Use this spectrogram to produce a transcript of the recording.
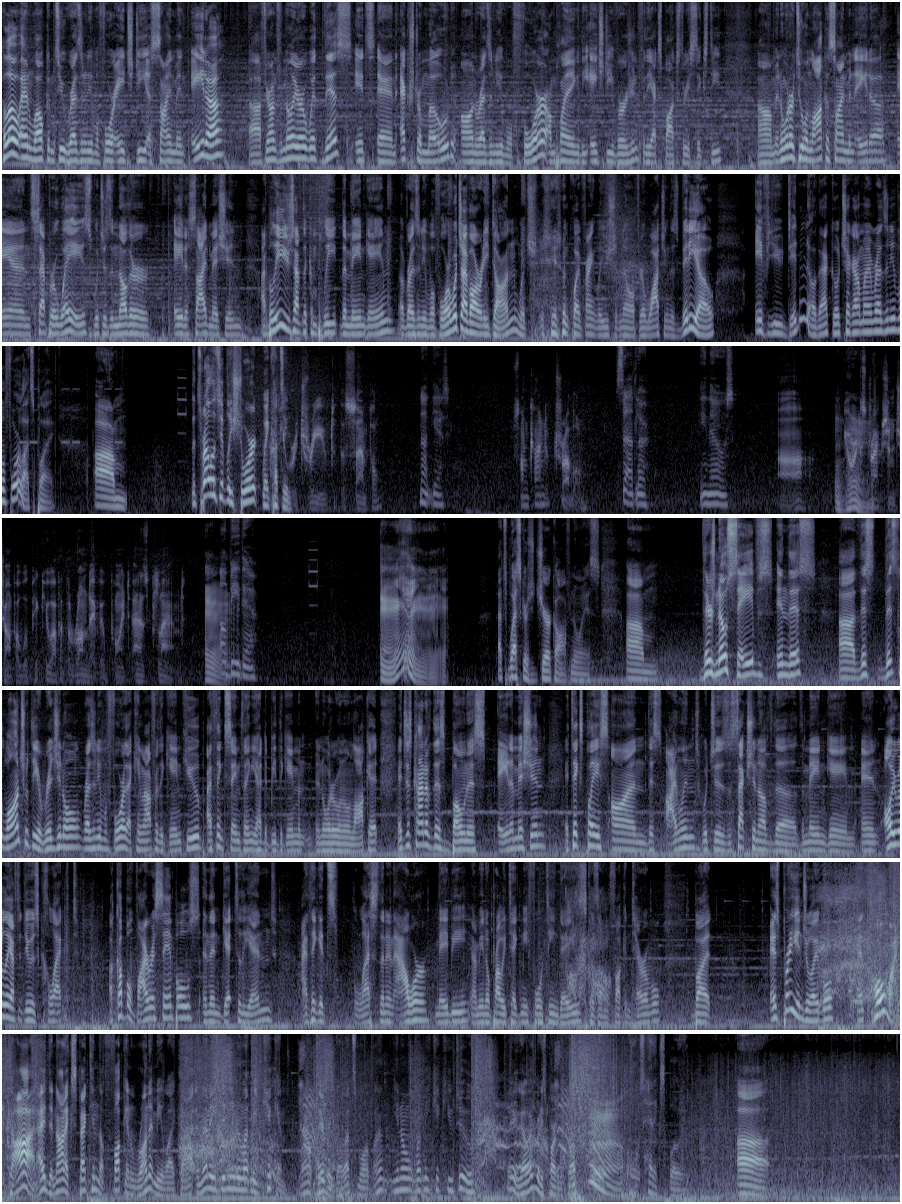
Hello and welcome to Resident Evil 4 HD Assignment Ada. Uh, if you're unfamiliar with this, it's an extra mode on Resident Evil 4. I'm playing the HD version for the Xbox 360. Um, in order to unlock Assignment Ada and Separate Ways, which is another Ada side mission, I believe you just have to complete the main game of Resident Evil 4, which I've already done, which, quite frankly, you should know if you're watching this video. If you didn't know that, go check out my Resident Evil 4 Let's Play. Um, it's relatively short. Wait, Have you cutscene. retrieved the sample? Not yet. Some kind of trouble. Sadler. He knows. Ah. Your extraction chopper will pick you up at the rendezvous point as planned. I'll be there. That's Wesker's jerk off noise. Um, there's no saves in this. Uh, this this launch with the original Resident Evil 4 that came out for the GameCube, I think same thing. You had to beat the game in, in order to unlock it. It's just kind of this bonus Ada mission. It takes place on this island, which is a section of the the main game, and all you really have to do is collect a couple virus samples and then get to the end. I think it's less than an hour, maybe. I mean, it'll probably take me 14 days because I'm fucking terrible, but it's pretty enjoyable. And oh my god, I did not expect him to fucking run at me like that. And then he didn't even let me kick him. Now there we go. That's more. Well, you know, let me kick you too. There you go. Everybody's part of the club. Oh, his head exploded. Uh.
